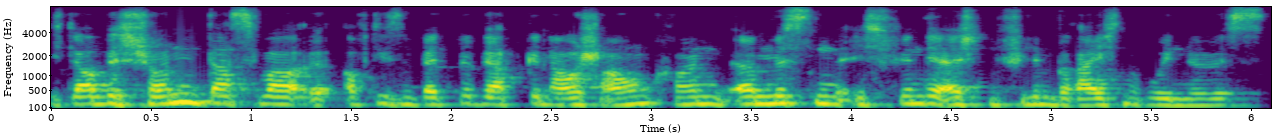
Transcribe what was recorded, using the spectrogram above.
ich glaube schon, dass wir äh, auf diesen Wettbewerb genau schauen können, äh, müssen. Ich finde, ist in vielen Bereichen ruinös.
